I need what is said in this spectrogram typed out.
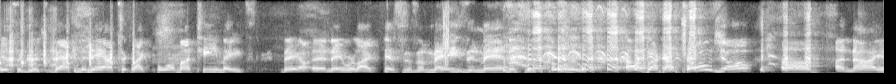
it's a good back in the day i took like four of my teammates they and they were like this is amazing man. This is cool. I was like i told y'all. Um, anaya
